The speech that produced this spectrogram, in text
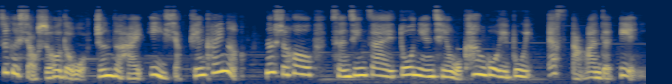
这个小时候的我真的还异想天开呢。那时候曾经在多年前，我看过一部 X 档案的电影。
